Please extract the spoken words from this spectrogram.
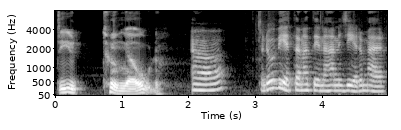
det är ju tunga ord. Ja, men då vet han att det är när han ger de här...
